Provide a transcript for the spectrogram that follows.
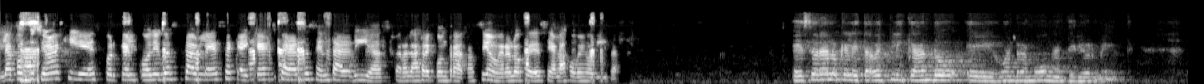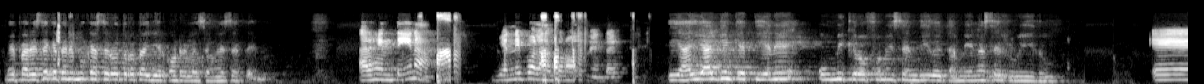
la confusión aquí es porque el código establece que hay que esperar 60 días para la recontratación, era lo que decía la joven ahorita. Eso era lo que le estaba explicando eh, Juan Ramón anteriormente. Me parece que tenemos que hacer otro taller con relación a ese tema. Argentina, Jenny Polanco nuevamente. Y hay alguien que tiene un micrófono encendido y también hace ruido. Eh,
